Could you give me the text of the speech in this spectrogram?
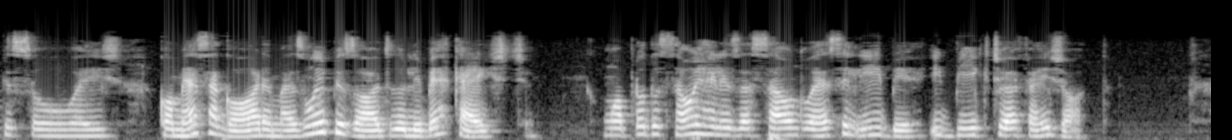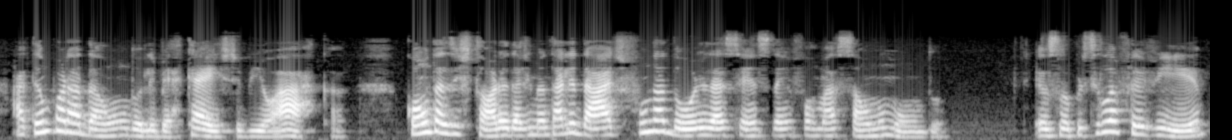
pessoas! Começa agora mais um episódio do Libercast, uma produção e realização do S-Liber e BICT UFRJ. A temporada 1 do Libercast Bioarca conta as histórias das mentalidades fundadoras da ciência da informação no mundo. Eu sou Priscila Frevier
